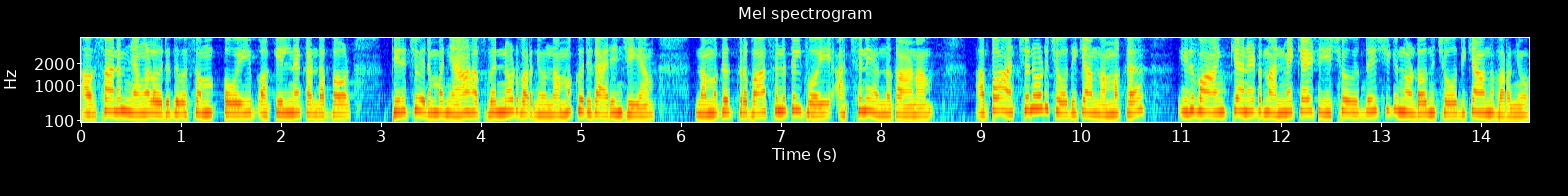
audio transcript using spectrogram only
അവസാനം ഞങ്ങൾ ഒരു ദിവസം പോയി വക്കീലിനെ കണ്ടപ്പോൾ തിരിച്ചു വരുമ്പോൾ ഞാൻ ഹസ്ബൻഡിനോട് പറഞ്ഞു നമുക്കൊരു കാര്യം ചെയ്യാം. നമുക്ക് കൃപാസനത്തിൽ പോയി അച്ഛനെ ഒന്ന് കാണാം. അപ്പോൾ അച്ഛനോട് ചോദിക്കാം നമുക്ക് ഇത് വാങ്ങിക്കാനായിട്ട് നന്മയ്ക്കായിട്ട് ഈശോ ഉദ്ദേശിക്കുന്നുണ്ടോ? എന്ന് ചോദിക്കാമെന്ന് പറഞ്ഞു.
